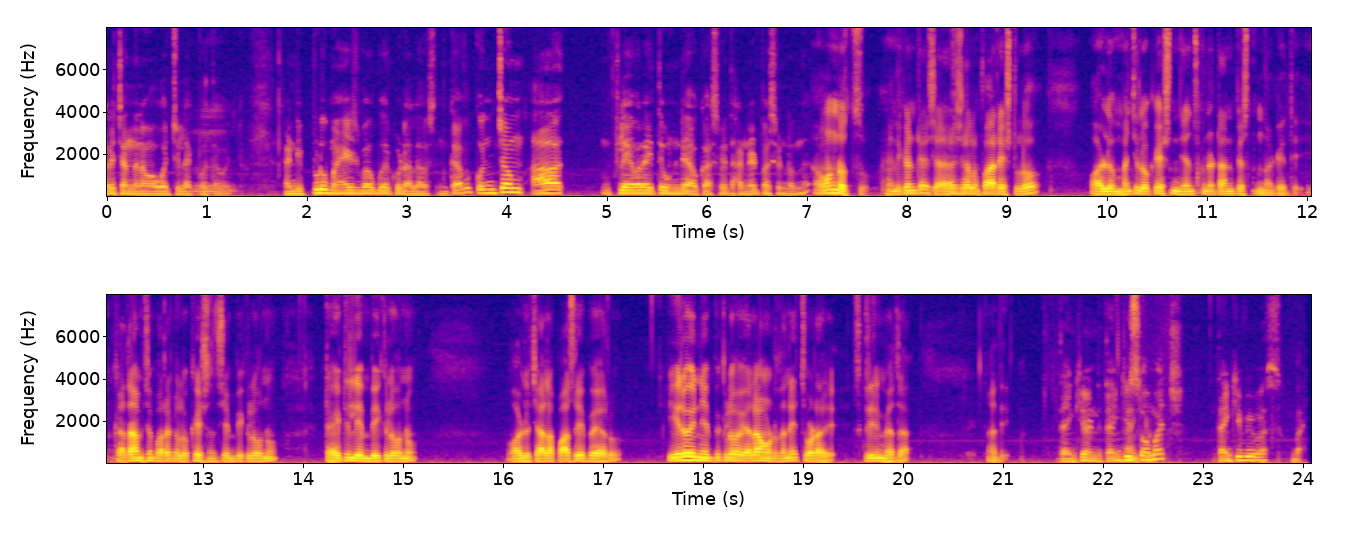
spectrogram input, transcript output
ఎర్రచందనం అవ్వచ్చు లేకపోతే అవ్వచ్చు. అండ్ ఇప్పుడు మహేష్ బాబు గారు కూడా అలా వస్తుంది. కాబట్టి కొంచెం ఆ ఫ్లేవర్ అయితే ఉండే అవకాశం అయితే హండ్రెడ్ పర్సెంట్ ఉందా. ఉండొచ్చు. ఎందుకంటే శేషాచలం ఫారెస్ట్లో వాళ్ళు మంచి లొకేషన్ ఎంచుకున్నట్టు అనిపిస్తుంది నాకైతే. కథాంశం పరంగా లొకేషన్స్ ఎంపికలోను టైటిల్ ఎంపికలోను వాళ్ళు చాలా పాస్ అయిపోయారు. హీరోయిన్ ఎంపికలో ఎలా ఉంటుందని చూడాలి స్క్రీన్ మీద. అది. థ్యాంక్ యూ అండి. Thank you so. Much thank you viewers bye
